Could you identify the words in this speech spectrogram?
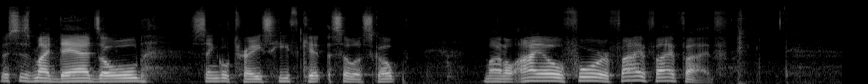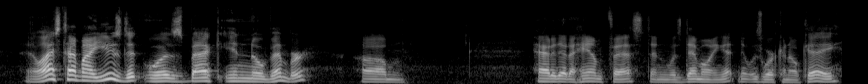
This is my dad's old single trace Heathkit oscilloscope model IO4555. And last time I used it was back in November. Um, had it at a ham fest and was demoing it and it was working okay.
